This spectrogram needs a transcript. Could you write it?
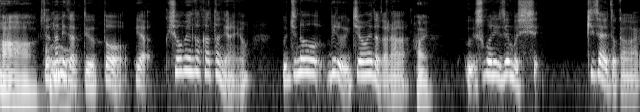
あじゃ何かっていうといや照明が変わったんじゃないようちのビル一番上だから、はい、そこに全部機材とかが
